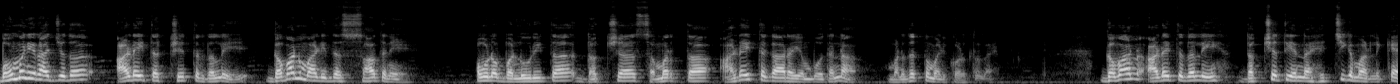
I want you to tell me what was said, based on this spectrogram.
ಬಹುಮನಿ ರಾಜ್ಯದ ಆಡಳಿತ ಕ್ಷೇತ್ರದಲ್ಲಿ ಗವಾನ್ ಮಾಡಿದ ಸಾಧನೆ ಅವನೊಬ್ಬ ನುರಿತ, ದಕ್ಷ, ಸಮರ್ಥ, ಆಡಳಿತಗಾರ ಎಂಬುದನ್ನು ಮನದಟ್ಟು ಮಾಡಿಕೊಳ್ಳುತ್ತದೆ ಗವಾನ್ ಆಡಳಿತದಲ್ಲಿ ದಕ್ಷತೆಯನ್ನು ಹೆಚ್ಚಿಗೆ ಮಾಡಲಿಕ್ಕೆ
